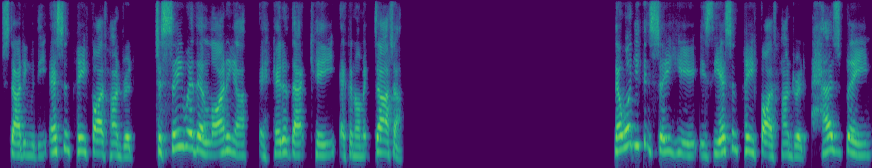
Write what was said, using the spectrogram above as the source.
starting with the S&P 500 to see where they're lining up ahead of that key economic data. Now what you can see here is the S&P 500 has been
